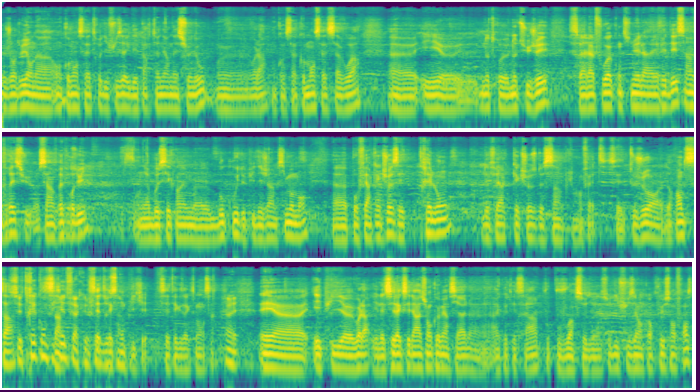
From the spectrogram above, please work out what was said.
Aujourd'hui, on, a, on commence à être diffusé avec des partenaires nationaux. voilà, donc ça commence à se savoir. et notre, notre sujet, c'est à la fois continuer la RD, c'est un, vrai, c'est un vrai produit. On y a bossé quand même euh, beaucoup depuis déjà un petit moment euh, pour faire quelque chose. C'est très long, de faire quelque chose de simple en fait. C'est toujours de rendre ça. C'est très compliqué de faire quelque chose de simple. C'est très compliqué, c'est exactement ça. Et, euh, et, puis euh, voilà, c'est l'accélération commerciale euh, à côté de ça pour pouvoir se, se, diffuser encore plus en France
